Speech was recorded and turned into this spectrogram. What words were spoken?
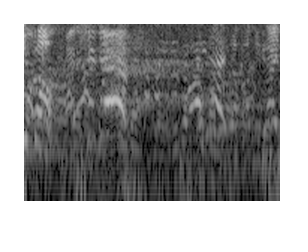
tylko! Siebie! Graj!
